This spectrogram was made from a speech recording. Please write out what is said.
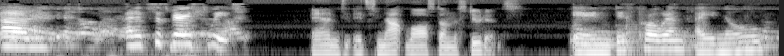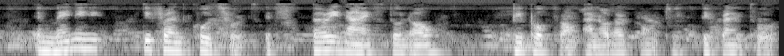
Um, and it's just very sweet. And it's not lost on the students. In this program, I know many different cultures. It's very nice to know people from another country, different to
